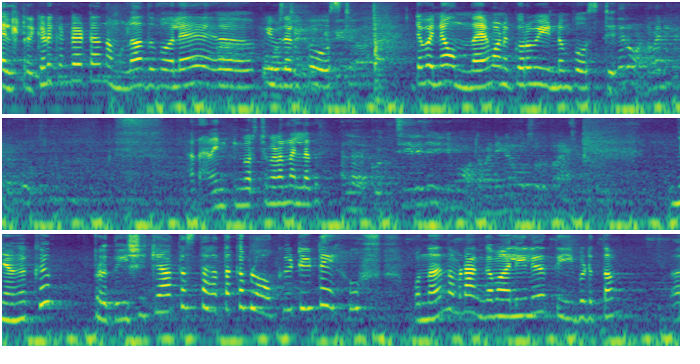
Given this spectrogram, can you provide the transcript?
ഇലക്ട്രിക് എടുക്കണ്ട ഏട്ടാ. നമ്മൾ അതുപോലെ ഇവിടെ പോസ്റ്റ് എന്റെ പിന്നെ ഒന്നര മണിക്കൂർ വീണ്ടും പോസ്റ്റ് അതാണ് എനിക്കും കുറച്ചും കൂടെ നല്ലത്. ഞങ്ങൾക്ക് പ്രതീക്ഷിക്കാത്ത സ്ഥലത്തൊക്കെ ബ്ലോക്ക് കിട്ടിയിട്ടേ. ഒന്നാമത് നമ്മുടെ അങ്കമാലിയിൽ തീപിടുത്തം ആ,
